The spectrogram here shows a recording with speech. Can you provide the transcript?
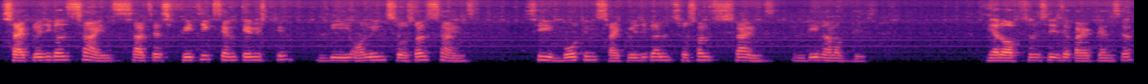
psychological science such as physics and chemistry, B only in social science, C both in psychological and social science, D none of these. Here option C is the correct answer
